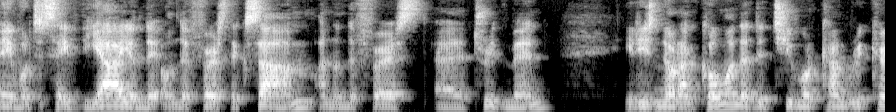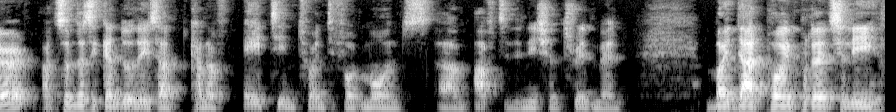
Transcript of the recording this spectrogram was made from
able to save the eye on the on the first exam and on the first uh, treatment, it is not uncommon that the tumor can recur, and sometimes it can do this at kind of 18, 24 months um, after the initial treatment by that point, potentially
